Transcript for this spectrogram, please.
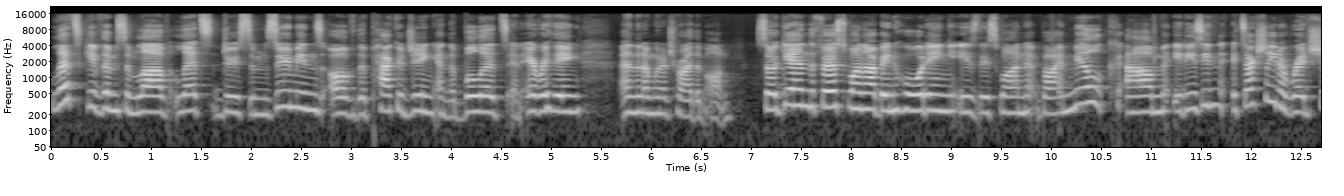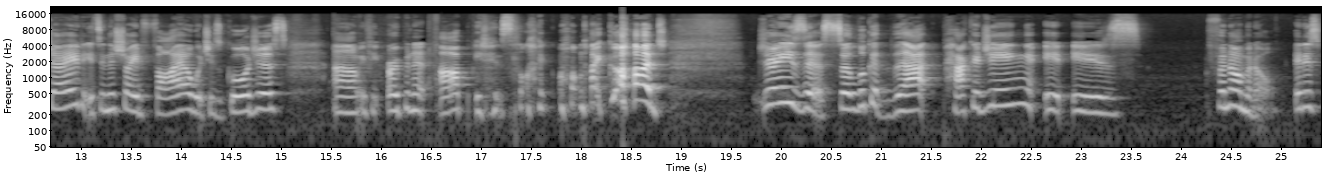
Let's give them some love. Let's do some zoom ins of the packaging and the bullets and everything. And then I'm going to try them on. So again, the first one I've been hoarding is this one by Milk. Um, it is in, it's actually in a red shade. It's in the shade Fire, which is gorgeous. Um, if you open it up, it is like, oh my God, Jesus. So look at that packaging. It is phenomenal. It is,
